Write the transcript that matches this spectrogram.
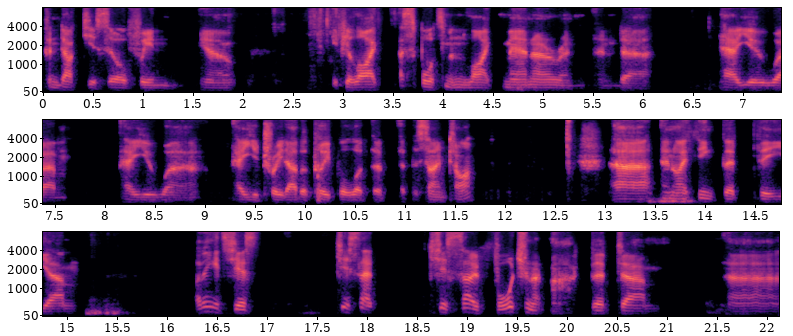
conduct yourself in you know, if you like, a sportsman-like manner and and uh, how you um, how you uh, how you treat other people at the at the same time. Uh, and I think that the um, I think it's just just that just so fortunate, Mark, that um, uh,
